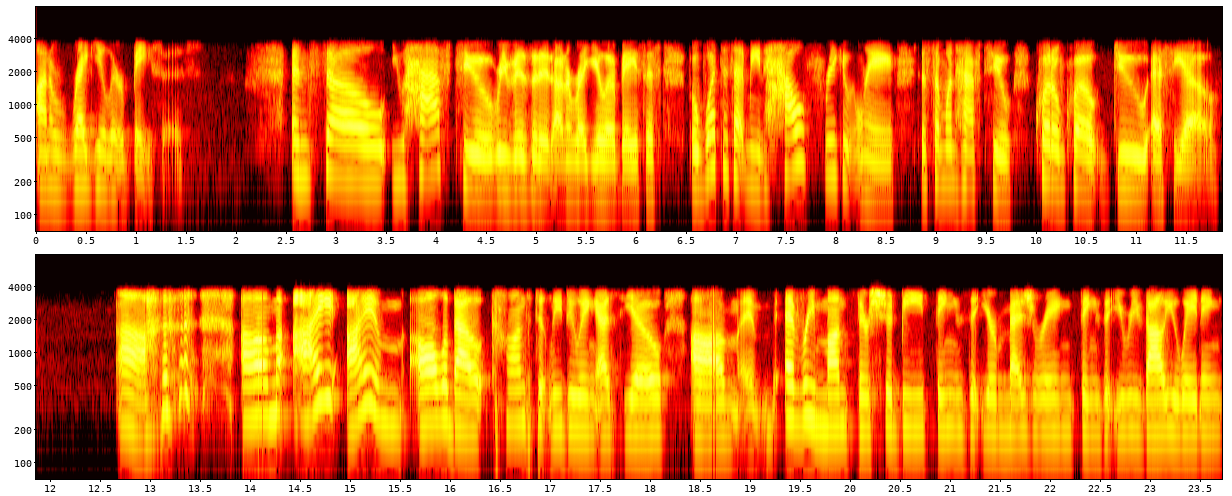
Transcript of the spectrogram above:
on a regular basis and so you have to revisit it on a regular basis. But what does that mean? How frequently does someone have to, quote unquote, do SEO? Ah, um, I I am all about constantly doing SEO. Um, every month there should be things that you're measuring, things that you're evaluating,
